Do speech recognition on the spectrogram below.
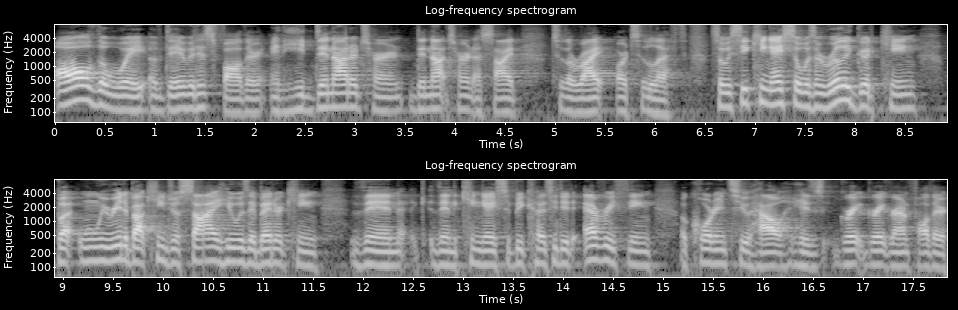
all the way of David his father, and he did not turn, did not turn aside to the right or to the left. So we see King Asa was a really good king, but when we read about King Josiah, he was a better king than, than King Asa because he did everything according to how his great great grandfather,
